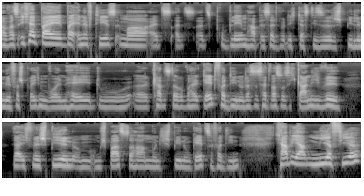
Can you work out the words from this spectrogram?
Aber was ich halt bei, bei NFTs immer als, als, als Problem habe, ist halt wirklich, dass diese Spiele mir versprechen wollen, hey, du äh, kannst darüber halt Geld verdienen. Und das ist halt was, was ich gar nicht will. Ja, ich will spielen, um, um Spaß zu haben und ich spielen, um Geld zu verdienen. Ich habe ja Mir 4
